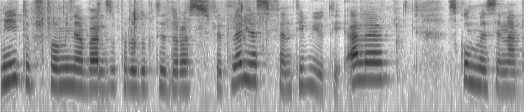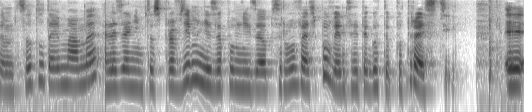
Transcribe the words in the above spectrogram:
Mi to przypomina bardzo produkty do rozświetlenia z Fenty Beauty, ale skupmy się na tym, co tutaj mamy. Ale zanim to sprawdzimy, nie zapomnij zaobserwować po więcej tego typu treści. Y,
